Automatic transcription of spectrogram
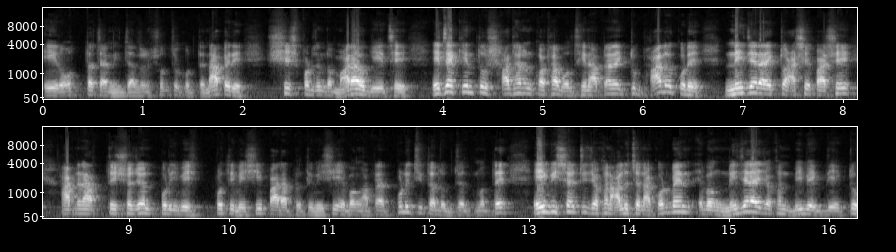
এর অত্যাচার, নির্যাতন সহ্য করতে না পেরে শেষ পর্যন্ত মারাও গিয়েছে। এটা কিন্তু সাধারণ কথা বলছি না। আপনারা একটু ভালো করে নিজেরা একটু আশেপাশে আপনার আত্মীয় স্বজন, পরিবেশ, প্রতিবেশী, পাড়া প্রতিবেশী এবং আপনার পরিচিত লোকজনের মধ্যে এই বিষয়টি যখন আলোচনা করবেন এবং নিজেরাই যখন বিবেক দিয়ে একটু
